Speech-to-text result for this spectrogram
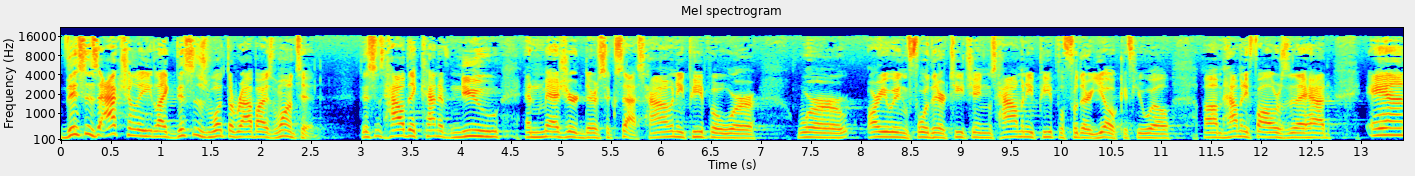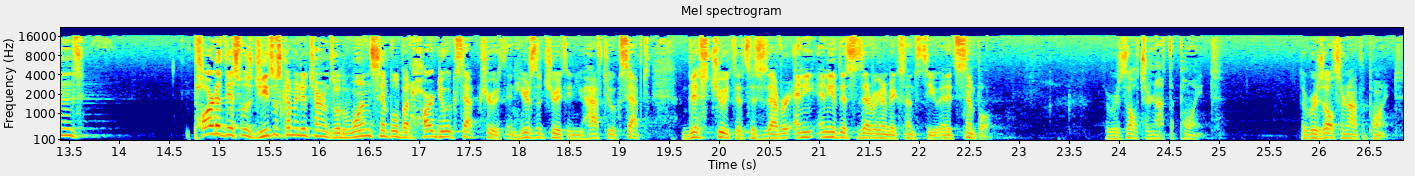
This is actually like this is what the rabbis wanted. This is how they kind of knew and measured their success. How many people were, were arguing for their teachings, how many people for their yoke, if you will, um, how many followers they had. And part of this was Jesus coming to terms with one simple but hard to accept truth. And here's the truth, and you have to accept this truth if this is ever, any, any of this is ever going to make sense to you. And it's simple the results are not the point. The results are not the point.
